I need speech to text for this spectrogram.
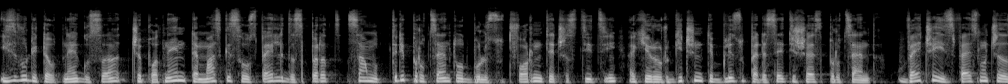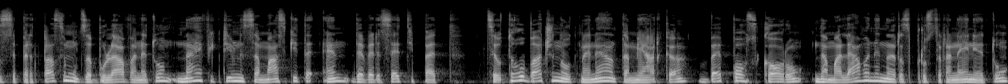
Изводите от него са, че платнените маски са успели да спрат само 3% от болесотворните частици, а хирургичните близо 56%. Вече е известно, че да се предпасим от заболяването, най-ефективни са маските N95. Целта обаче на отменената мярка бе по-скоро намаляване на разпространението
